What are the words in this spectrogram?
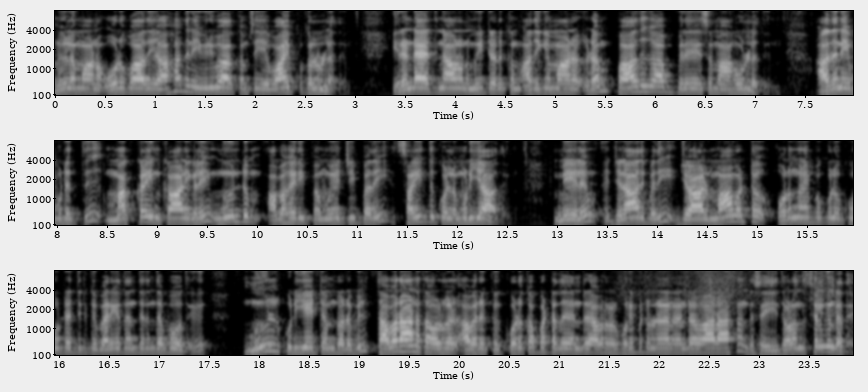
நீளமான ஓடுபாதையாக அதனை விரிவாக்கம் செய்ய வாய்ப்புகள் உள்ளது. இரண்டாயிரத்தி நானூறு மீட்டருக்கும் அதிகமான இடம் பாதுகாப்பு பிரதேசமாக உள்ளது. அதனை விடுத்து மக்களின் காணிகளை மீண்டும் அபகரிப்ப முயற்சிப்பதை சகித்து கொள்ள முடியாது. மேலும் ஜனாதிபதி ஜாழ் மாவட்ட ஒருங்கிணைப்பு குழு கூட்டத்திற்கு வருகை தந்திருந்த போது மீள் குடியேற்றம் தொடர்பில் தவறான தகவல்கள் அவருக்கு கொடுக்கப்பட்டது என்று அவர்கள் குறிப்பிட்டுள்ளனர் என்றவாறாக அந்த செய்தி தொடர்ந்து செல்கின்றது.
